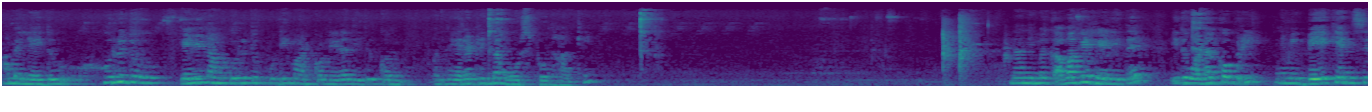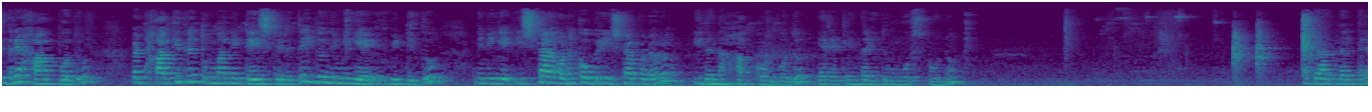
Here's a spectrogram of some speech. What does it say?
ಆಮೇಲೆ ಇದು ಹುರಿದು ನಾವು ಹುರಿದು ಪುಡಿ ಮಾಡ್ಕೊಂಡಿರೋದು ಇದಕ್ಕೊಂದು ಒಂದು ಎರಡರಿಂದ ಮೂರು ಸ್ಪೂನ್ ಹಾಕಿ. ನಾನು ನಿಮಗೆ ಅವಾಗೇ ಹೇಳಿದ್ದೆ, ಇದು ಒಣ ಕೊಬ್ಬರಿ ನಿಮಗೆ ಬೇಕೆನ್ಸಿದ್ರೆ ಹಾಕ್ಬೋದು. ಬಟ್ ಹಾಕಿದ್ರೆ ತುಂಬಾನೇ ಟೇಸ್ಟ್ ಇರುತ್ತೆ. ಇದು ನಿಮಗೆ ಬಿಟ್ಟಿದ್ದು. ನಿಮಗೆ ಇಷ್ಟ ಒಣ ಕೊಬ್ಬರಿ ಇಷ್ಟಪಡೋರು ಇದನ್ನ ಹಾಕ್ಕೊಳ್ಬೋದು. ಎರಡರಿಂದ ಇದು ಮೂರು ಸ್ಪೂನು. ಇದಾದ ನಂತರ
